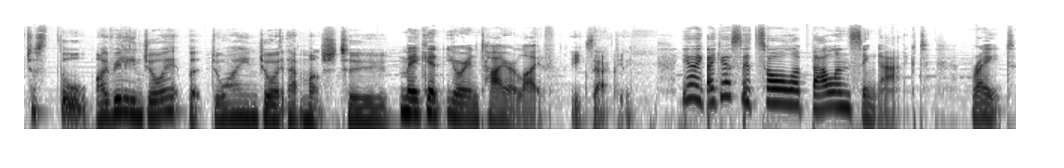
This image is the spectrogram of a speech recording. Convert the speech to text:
just thought, I really enjoy it, but do I enjoy it that much to. Make it your entire life. Exactly. Yeah, I guess it's all a balancing act, right?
